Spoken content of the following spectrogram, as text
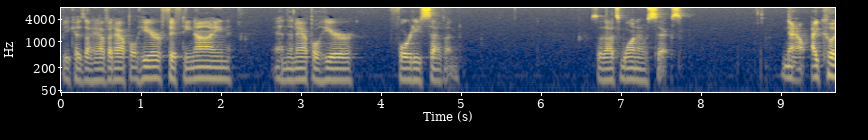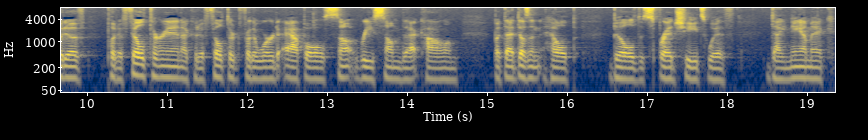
because I have an apple here, 59, and an apple here, 47. So that's 106. Now, I could have put a filter in, I could have filtered for the word apple, sum, resummed that column, but that doesn't help build spreadsheets with dynamic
